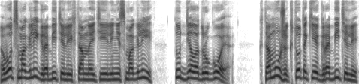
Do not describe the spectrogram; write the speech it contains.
А вот смогли грабители их там найти или не смогли, тут дело другое. К тому же, кто такие грабители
